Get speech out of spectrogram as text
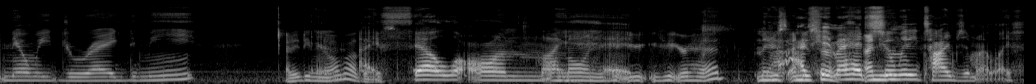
Naomi dragged me. I didn't even know about I this. fell on my oh no, and you head. hit, you, you hit your head? And Yeah, you, and I've hit my head and so you, many times in my life.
